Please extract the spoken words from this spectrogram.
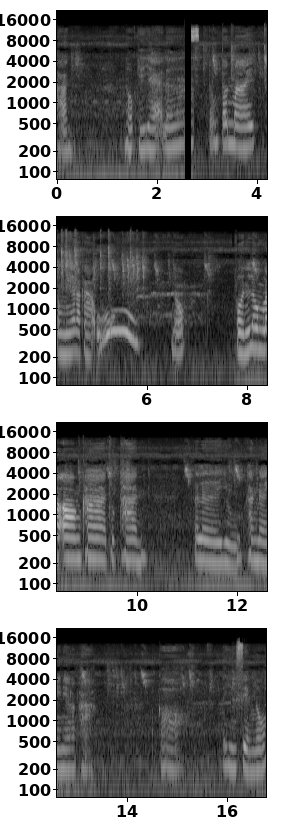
ท่าน นกเยอะแยะเลย ตรงต้นไม้ตรงเนี้ยราคาอู้นก ฝนลงละอองค่ะทุกท่าน ก็เลยอยู่ข้างในเนี่ยละค่ะ ก็ได้ยินเสียงนก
